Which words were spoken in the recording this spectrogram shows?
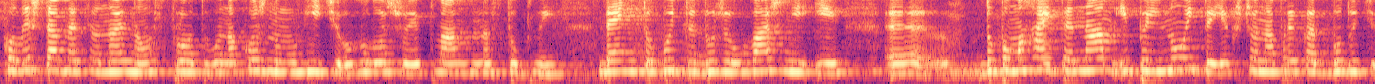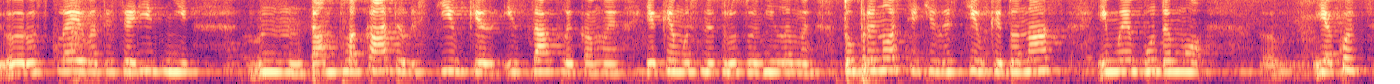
коли штаб національного спротиву на кожному вічі оголошує план на наступний день, то будьте дуже уважні і е, допомагайте нам і пильнуйте, якщо, наприклад, будуть розклеюватися різні. Там плакати, листівки із закликами якимось незрозумілими, то приносять ті листівки до нас, і ми будемо якось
